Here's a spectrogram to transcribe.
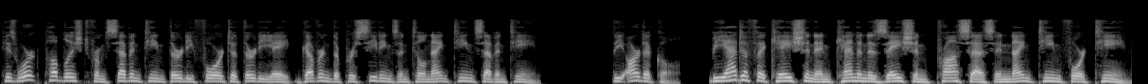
His work published from 1734 to 38 governed the proceedings until 1917. The article, "'Beatification and Canonization Process in 1914'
